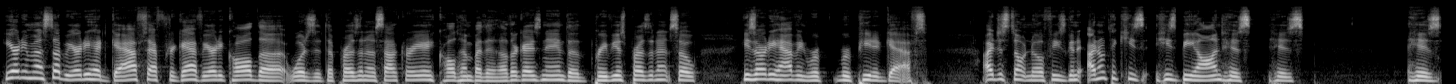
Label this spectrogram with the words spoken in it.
He already messed up. He already had gaffes after gaff. He already called the what is it? The president of South Korea. He called him by the other guy's name, the previous president. So he's already having re- repeated gaffes. I just don't know if he's gonna. I don't think he's he's beyond his his his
